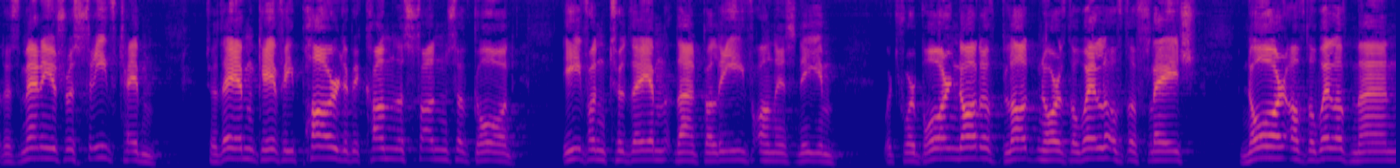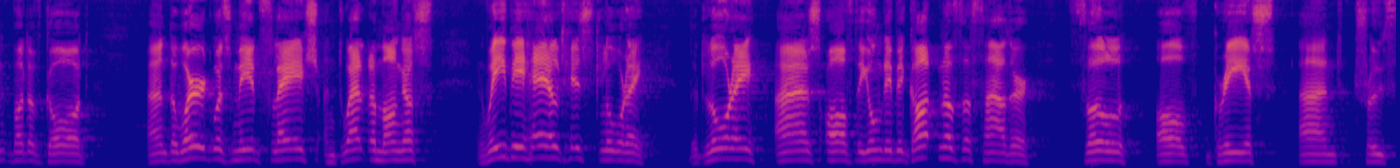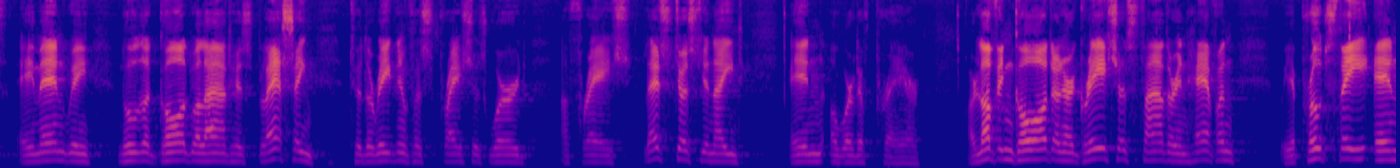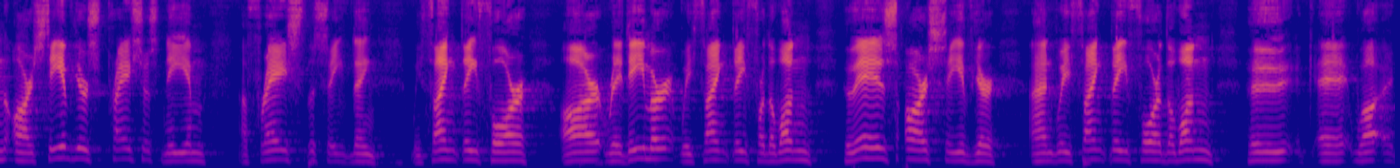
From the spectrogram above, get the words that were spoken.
But as many as received him, to them gave he power to become the sons of God, even to them that believe on his name, which were born not of blood, nor of the will of the flesh, nor of the will of man, but of God. And the Word was made flesh and dwelt among us, and we beheld his glory, the glory as of the only begotten of the Father, full of grace and truth. Amen. We know that God will add his blessing to the reading of his precious word afresh. Let's just unite in a word of prayer. Our loving God and our gracious Father in heaven, we approach thee in our Saviour's precious name afresh this evening. We thank thee for our Redeemer. We thank thee for the one who is our Saviour. And we thank thee for the one who uh,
